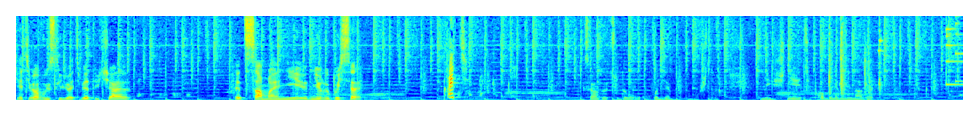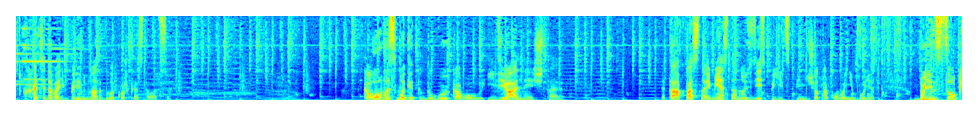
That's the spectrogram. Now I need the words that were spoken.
Я тебя выстрелю, я тебе отвечаю. Это самое, не, не рыпайся. Ать! Сразу отсюда уходим, потому что лишние эти проблемы не надо. А хотя давай, блин, надо было кошкой оставаться. Корова смотрит на другую корову. Идеально, я считаю. Это опасное место, но здесь, в принципе, ничего такого не будет. Блин, 40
